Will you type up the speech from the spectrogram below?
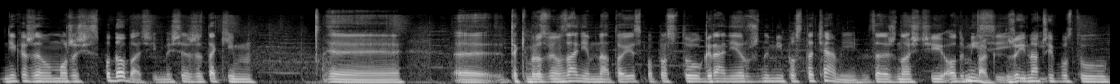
nie każdemu może się spodobać i myślę, że takim e, e, takim rozwiązaniem na to jest po prostu granie różnymi postaciami w zależności od tak, misji. że I- inaczej po prostu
